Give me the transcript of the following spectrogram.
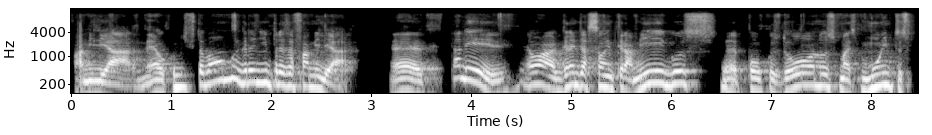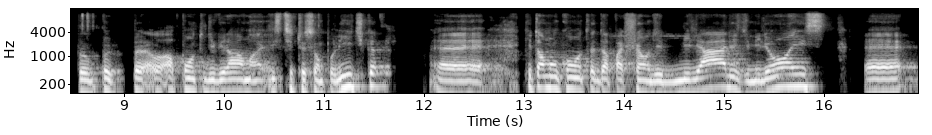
familiar, né? O clube de futebol é uma grande empresa familiar. É, tá ali, é uma grande ação entre amigos, é, poucos donos, mas muitos pro, pro, pro, ao ponto de virar uma instituição política, é, que tomam conta da paixão de milhares, de milhões, é,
